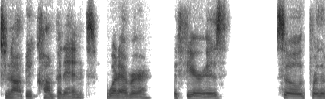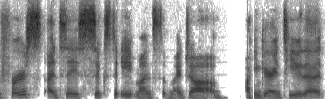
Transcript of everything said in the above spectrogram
to not be competent, whatever the fear is. So, for the first, I'd say six to eight months of my job, I can guarantee you that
